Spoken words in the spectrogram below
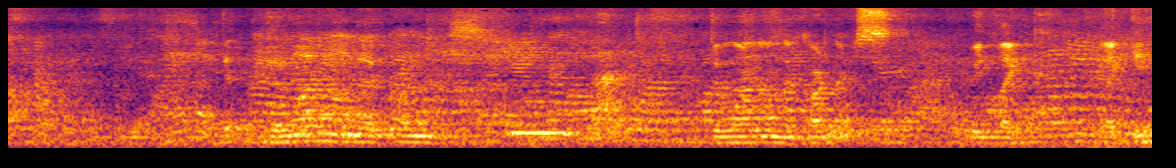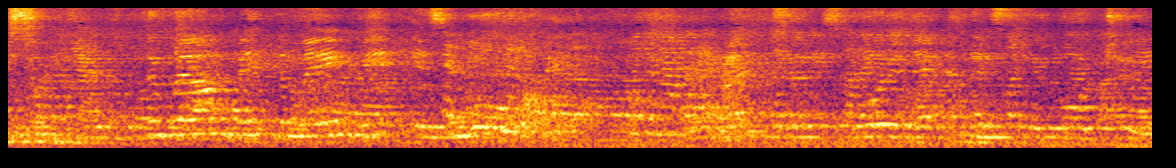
The, the one on the corners. The one on the corners? With like like this? The round bit, the main bit is more. Right? It's and like a more too.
